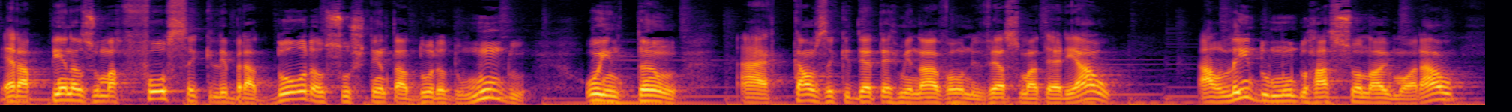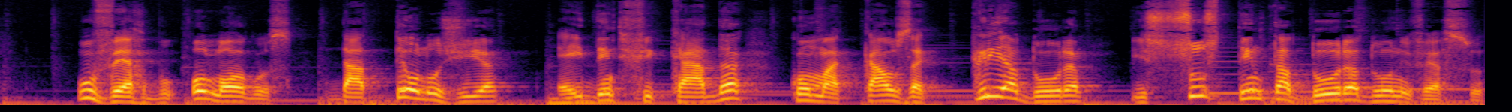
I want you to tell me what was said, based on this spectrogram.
era apenas uma força equilibradora ou sustentadora do mundo, ou então a causa que determinava o universo material, além do mundo racional e moral, o verbo ou logos da teologia é identificada como a causa criadora e sustentadora do universo.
